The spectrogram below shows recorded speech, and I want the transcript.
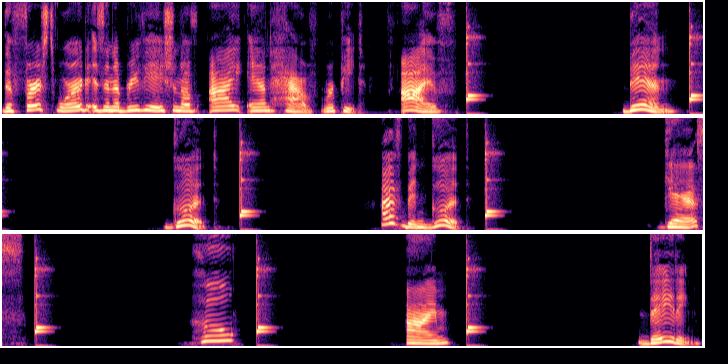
The first word is an abbreviation of I and have. Repeat. I've been good. I've been good. Guess who I'm dating.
